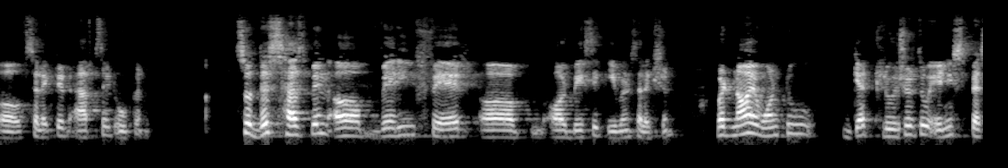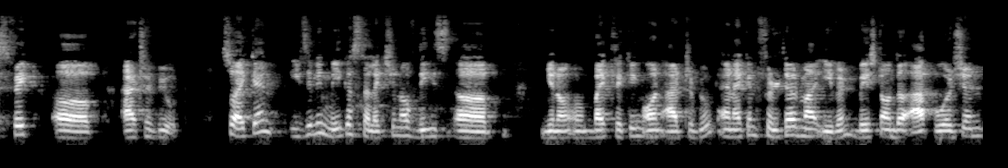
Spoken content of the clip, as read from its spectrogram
uh, selected app site open. So this has been a very fair uh, or basic event selection. But now I want to get closure to any specific uh, attribute. So I can easily make a selection of these, uh, you know, by clicking on attribute and I can filter my event based on the app version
